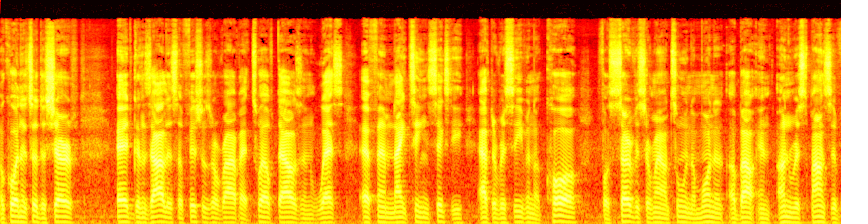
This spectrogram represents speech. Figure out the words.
According to the sheriff Ed Gonzalez officials arrived at 12,000 West FM 1960 after receiving a call for service around 2 in the morning about an unresponsive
